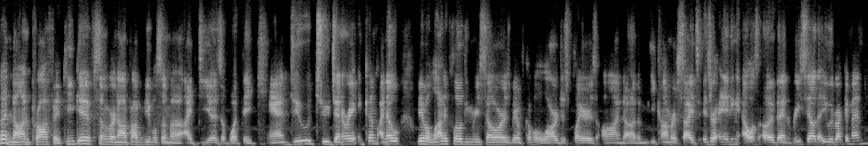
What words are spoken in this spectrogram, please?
the nonprofit, can you give some of our nonprofit people some uh, ideas of what they can do to generate income? I know we have a lot of clothing resellers. We have a couple of largest players on uh, the e-commerce sites. Is there anything else other than resale that you would recommend?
